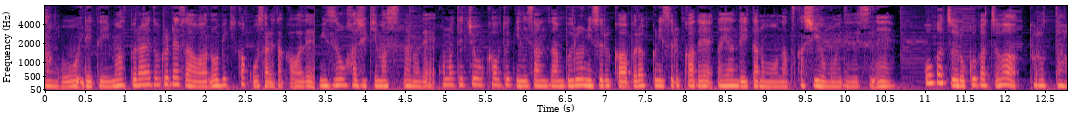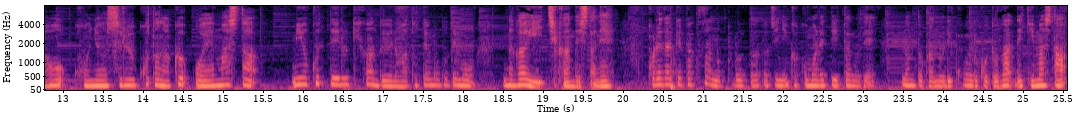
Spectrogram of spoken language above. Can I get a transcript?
単語を入れています。ブライドルレザーはロー引き加工された革で水を弾きます。なので、この手帳を買う時に散々ブルーにするかブラックにするかで悩んでいたのも懐かしい思い出ですね。5月、6月はプロッターを購入することなく終えました。見送っている期間というのはとてもとても長い時間でしたね。これだけたくさんのプロッターたちに囲まれていたので、なんとか乗り越えることができました。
